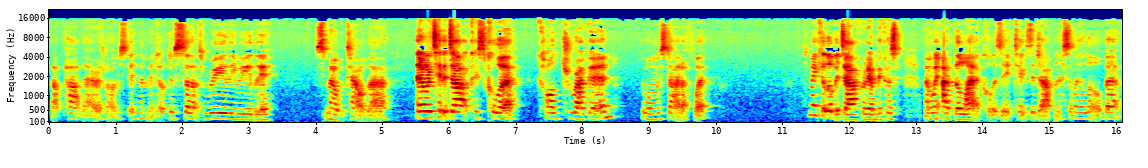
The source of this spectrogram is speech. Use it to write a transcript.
that part there as well, just in the middle, just so that's really, really smoked out there. Then I'm going to take the darkest colour called Dragon, the one we started off with. Let's make it a little bit darker again because when we add the lighter colours it takes the darkness away a little bit.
